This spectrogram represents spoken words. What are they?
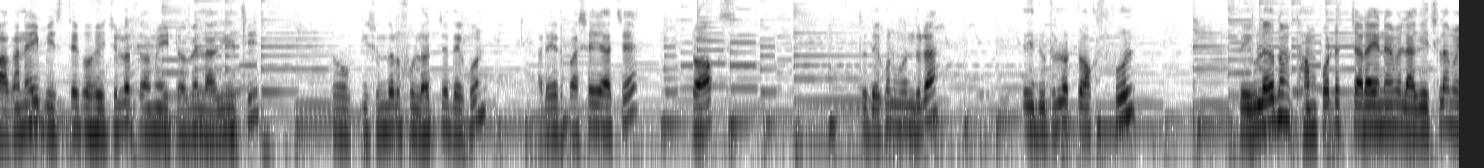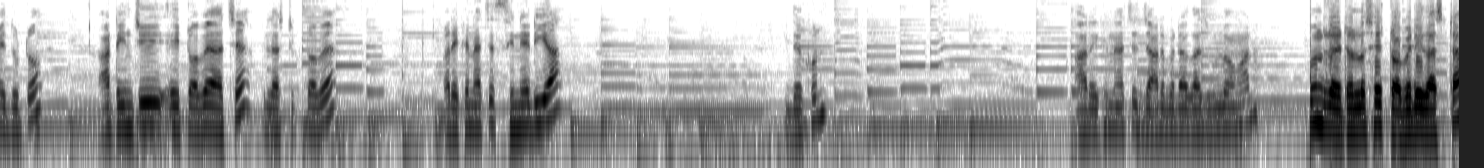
বাগানেই বীজ থেকে হয়েছিল, তো আমি এই টবে লাগিয়েছি। তো কি সুন্দর ফুল হচ্ছে, দেখুন। আর এর পাশেই আছে টক্স। তো দেখুন বন্ধুরা, এই দুটো হলো টক্স ফুল। তো এগুলো একদম থামপটের চারা এনে আমি লাগিয়েছিলাম এই দুটো। আট ইঞ্চি এই টবে আছে, প্লাস্টিক টবে। আর এখানে আছে সিনেরিয়া। দেখুন আর এখানে আছে জারবেরা গাছগুলো আমার। বন্ধুরা, এটা হলো সেই স্ট্রবেরি গাছটা,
